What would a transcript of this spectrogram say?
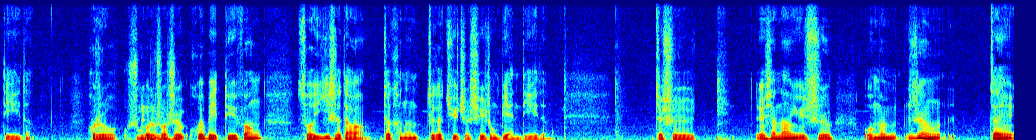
低的，或者说或者说是会被对方所意识到，这可能这个举止是一种贬低的，就是就相当于是我们认在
